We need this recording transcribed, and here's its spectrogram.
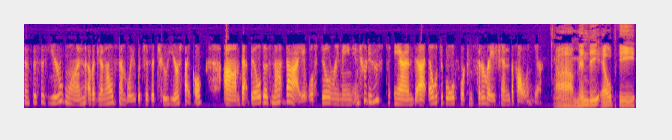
since this is year one of a General Assembly, which is a two year cycle, um, that bill does not die. It will still remain introduced and uh, eligible for consideration the following year. Ah, Mindy LP,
